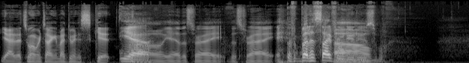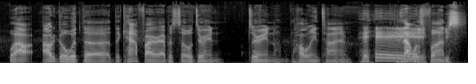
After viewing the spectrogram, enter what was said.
Yeah, that's when we're talking about doing a skit. Yeah, Oh yeah, that's right. That's right. but aside from Um, doo-doos, well, I, I would go with the the campfire episode during during Halloween time. Hey, hey, that was fun. You, s-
